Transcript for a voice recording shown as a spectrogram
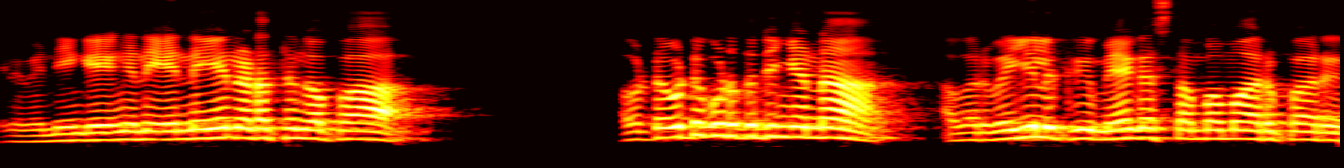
எனவே நீங்கள் எங்கே என்னையும் நடத்துங்கப்பா. அவர்கிட்ட விட்டு கொடுத்துட்டீங்கன்னா அவர் வெயிலுக்கு மேக ஸ்தம்பமாக இருப்பார்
